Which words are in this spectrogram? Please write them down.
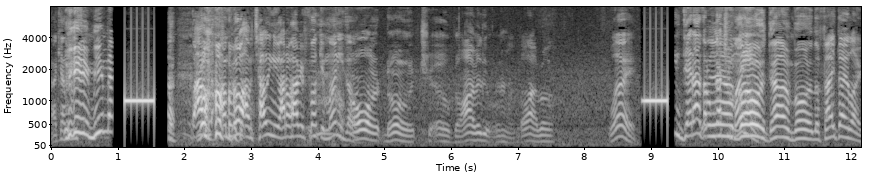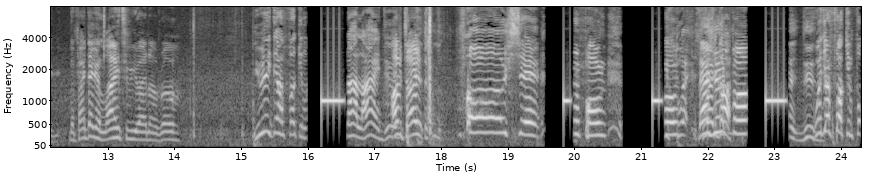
I can't. You're getting me mad. But I'm, I'm, bro, I'm telling you, I don't have your fucking money though. Oh, no. Chill, bro. I really, oh my god, bro. What? Dead ass, I don't got your money. Bro, damn, bro. The fact that, like, the fact that you're lying to me right now, bro. You really think I'm fucking not lying, dude? I'm tired. Oh, shit. Your phone. Oh, Swear- that's your phone. Dude, What's your fucking phone?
